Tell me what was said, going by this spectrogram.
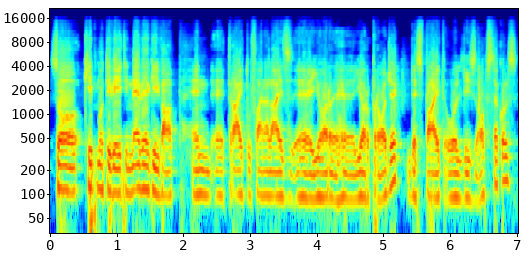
So keep motivated, never give up, and try to finalize your your project despite all these obstacles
